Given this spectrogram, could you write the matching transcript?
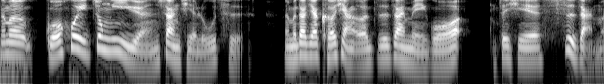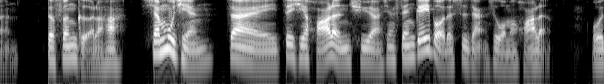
那么，国会众议员尚且如此，那么大家可想而知，在美国这些市长们的风格了哈。像目前在这些华人区啊，像 San Gable 的市长是我们华人，我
